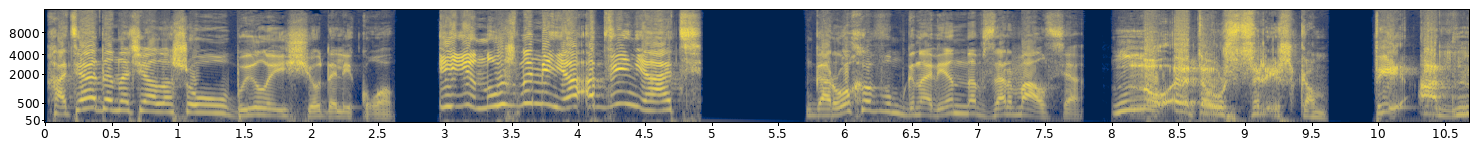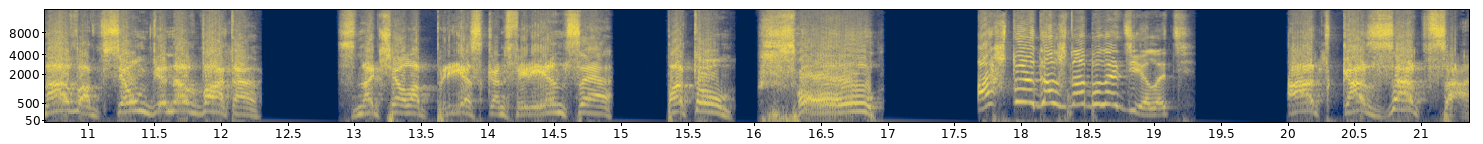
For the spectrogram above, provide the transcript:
хотя до начала шоу было еще далеко. «И не нужно меня обвинять!» Горохов мгновенно взорвался. «Ну, это уж слишком! Ты одна во всем виновата! Сначала пресс-конференция, потом шоу!» «А что я должна была делать?» «Отказаться!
